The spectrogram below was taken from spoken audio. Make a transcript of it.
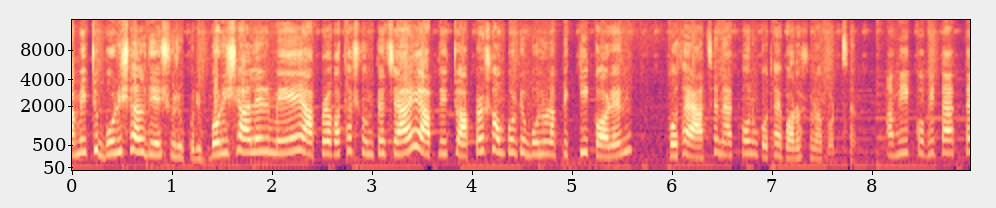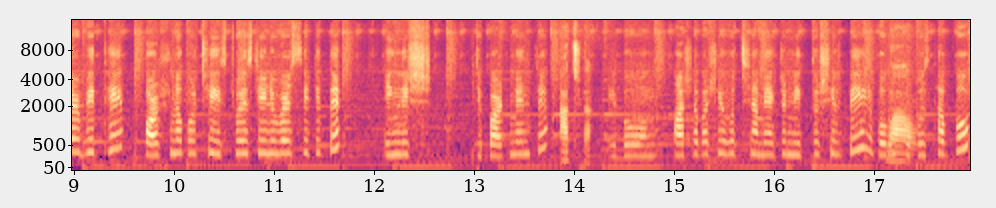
আমি একটু বরিশাল দিয়ে শুরু করি। বরিশালের মেয়ে আপনার কথা শুনতে চাই। আপনি একটু আপনার সম্পর্কে বলুন আপনি কি করেন? কোথায় আছেন এখন? কোথায় পড়াশোনা করছেন? আমি কবিতা আক্তার বিথে পড়াশোনা করছি ইস্ট ওয়েস্ট ইউনিভার্সিটিতে ইংলিশ ডিপার্টমেন্টে। আচ্ছা। এবং পাশাপাশি হচ্ছে আমি একজন নৃত্যশিল্পী এবং Wow. উপস্থাপক।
